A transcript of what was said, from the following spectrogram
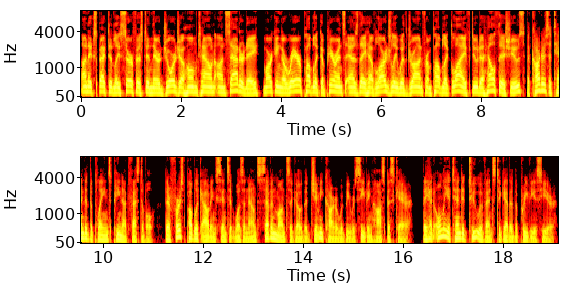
unexpectedly surfaced in their Georgia hometown on Saturday, marking a rare public appearance as they have largely withdrawn from public life due to health issues. The Carters attended the Plains Peanut Festival, their first public outing since it was announced seven months ago that Jimmy Carter would be receiving hospice care. They had only attended two events together the previous year.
